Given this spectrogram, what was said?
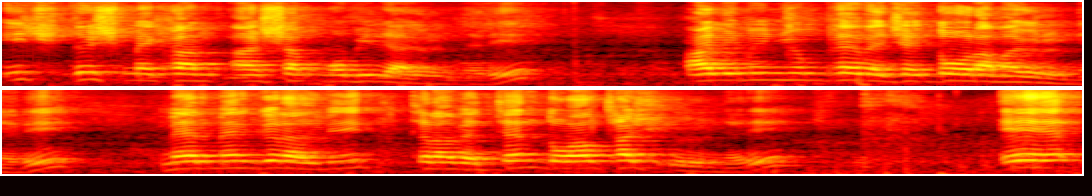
iç dış mekan ahşap mobilya ürünleri, alüminyum PVC doğrama ürünleri, mermer granit traverten doğal taş ürünleri eğer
